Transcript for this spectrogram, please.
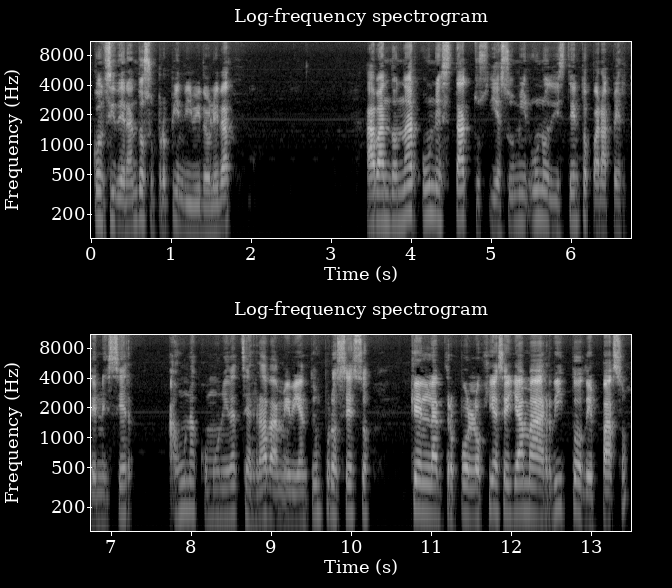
considerando su propia individualidad? Abandonar un estatus y asumir uno distinto para pertenecer a una comunidad cerrada mediante un proceso que en la antropología se llama rito de paso.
